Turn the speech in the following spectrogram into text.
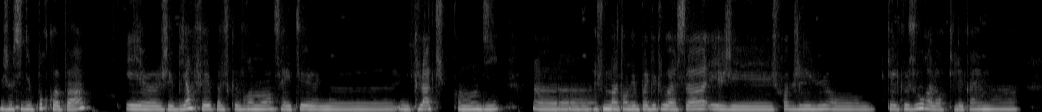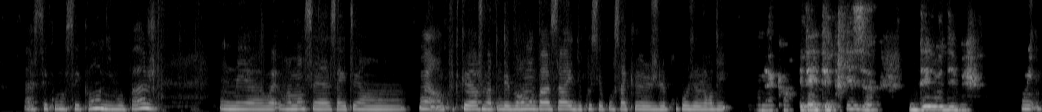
Je me suis dit pourquoi pas. Et j'ai bien fait parce que vraiment, ça a été une, une claque, comme on dit. je ne m'attendais pas du tout à ça et je crois que je l'ai lu en quelques jours alors qu'il est quand même assez conséquent au niveau page. Mais ouais, vraiment, ça, ça, a été un, ouais, un coup de cœur. Je ne m'attendais vraiment pas à ça et du coup, c'est pour ça que je le propose aujourd'hui. D'accord. Et tu as été prise dès le début Oui,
